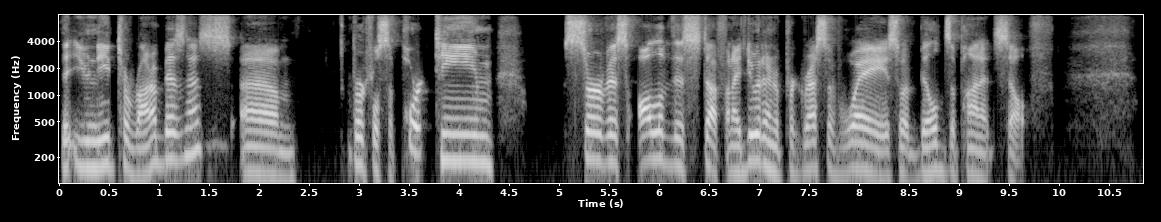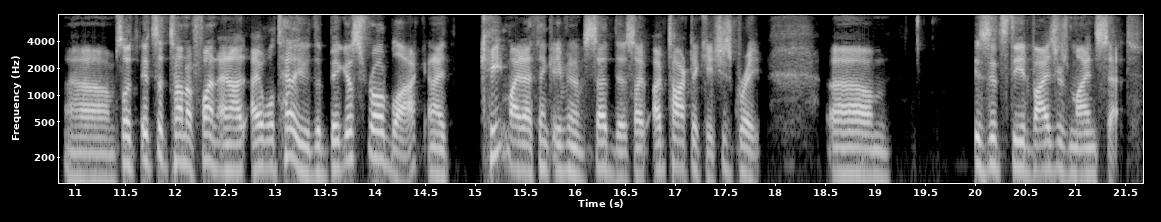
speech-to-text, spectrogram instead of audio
that you need to run a business, um, virtual support team, service, all of this stuff. And I do it in a progressive way so it builds upon itself. Um, so it's a ton of fun, and I, I, will tell you the biggest roadblock. And I, Kate might, I think, even have said this. I, have talked to Kate; she's great. Um, is it's the advisor's mindset.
